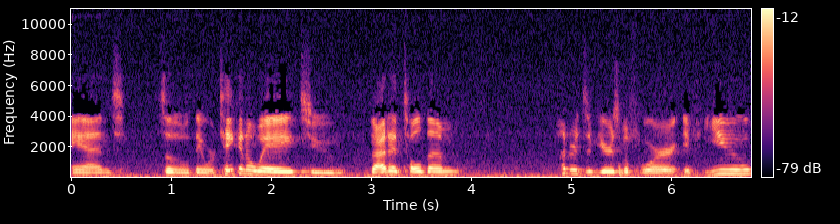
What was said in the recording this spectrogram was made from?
And so they were taken away to God had told them hundreds of years before if you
